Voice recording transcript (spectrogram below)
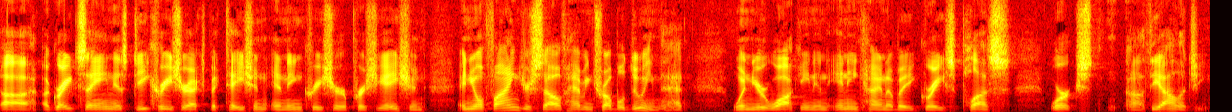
uh, a great saying is decrease your expectation and increase your appreciation, and you'll find yourself having trouble doing that when you're walking in any kind of a grace plus works uh, theology.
